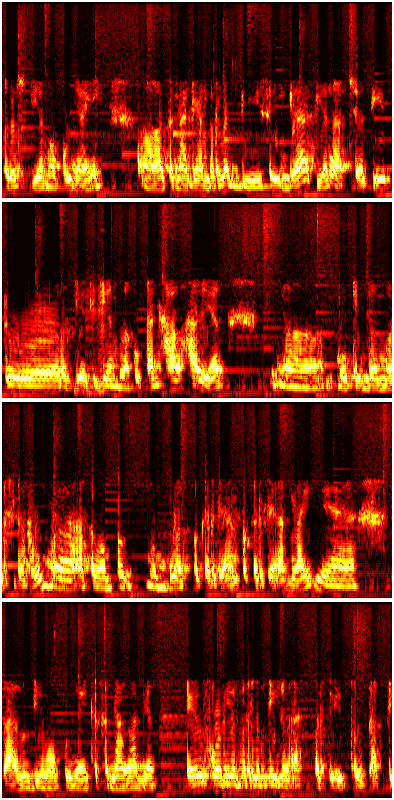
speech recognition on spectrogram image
Terus dia mempunyai uh, tenaga yang berlebih sehingga dia nggak bisa tidur, jadi dia melakukan hal-hal yang uh, mungkin membersihkan rumah atau membuat pekerjaan-pekerjaan lainnya. Lalu dia mempunyai kesenangan yang euforia berlebih lah seperti itu. Tapi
